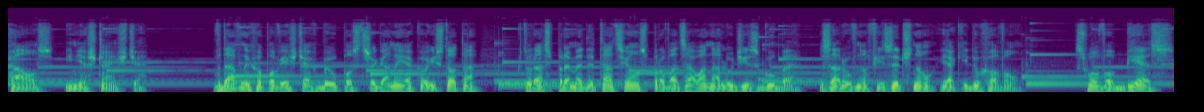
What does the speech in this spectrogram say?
chaos i nieszczęście. W dawnych opowieściach był postrzegany jako istota, która z premedytacją sprowadzała na ludzi zgubę, zarówno fizyczną, jak i duchową. Słowo bies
